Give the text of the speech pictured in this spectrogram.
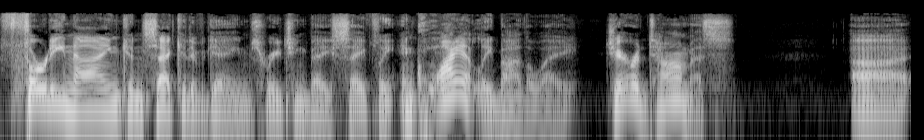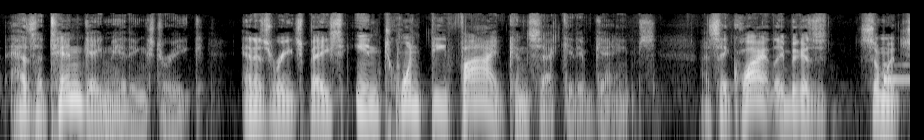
39 consecutive games reaching base safely. And quietly, by the way, Jared Thomas uh, has a 10 game hitting streak and has reached base in 25 consecutive games. I say quietly because so much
